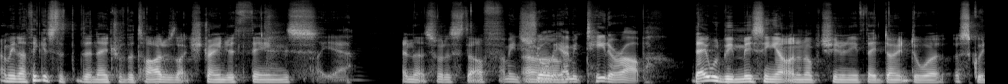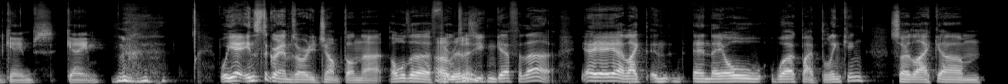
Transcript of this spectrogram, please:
I mean, I think it's the, the nature of the titles, like Stranger Things But yeah, and that sort of stuff. I mean, surely, Um, I mean, teeter up. they would be missing out on an opportunity if they don't do a, a Squid Games game. Well, yeah, Instagram's already jumped on that. All the Oh, filters really? you can get for that. Yeah, yeah, yeah. Like, and, and they all work by blinking. So, like, um,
